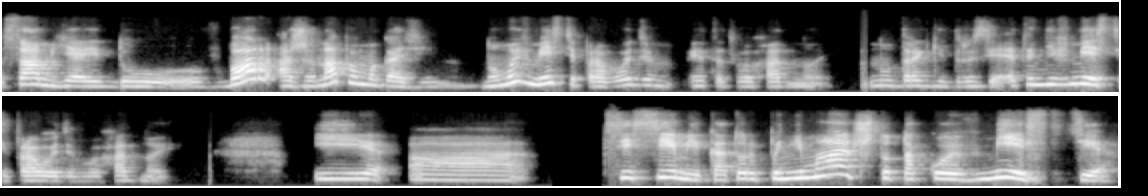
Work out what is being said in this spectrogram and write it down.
сам я иду в бар, а жена по магазинам. Но мы вместе проводим этот выходной. Ну, дорогие друзья, это не вместе проводим выходной. И а, те семьи, которые понимают, что такое вместе,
